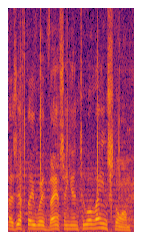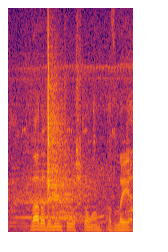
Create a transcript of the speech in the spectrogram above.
as if they were advancing into a rainstorm rather than into a storm of lead.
